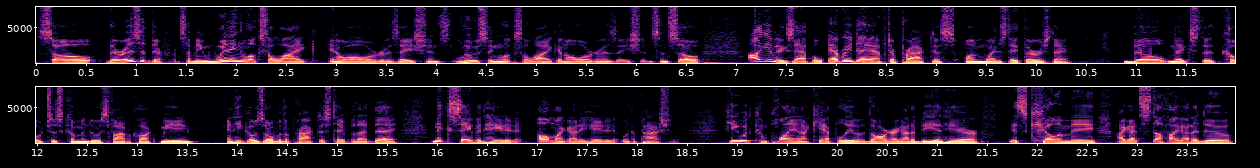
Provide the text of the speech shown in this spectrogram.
So there is a difference. I mean, winning looks alike in all organizations, losing looks alike in all organizations. And so I'll give an example. Every day after practice on Wednesday, Thursday, Bill makes the coaches come into his five o'clock meeting and he goes over the practice tape of that day. Nick Saban hated it. Oh my God, he hated it with a passion. He would complain, I can't believe it, dog. I got to be in here. It's killing me. I got stuff I got to do.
